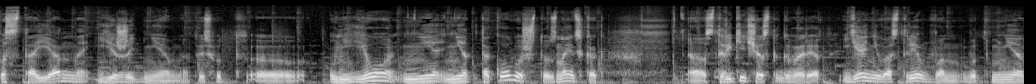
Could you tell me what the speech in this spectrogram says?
постоянно, ежедневно. То есть вот э, у нее не, нет такого, что, знаете, как э, Старики часто говорят, я не востребован, вот мне,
